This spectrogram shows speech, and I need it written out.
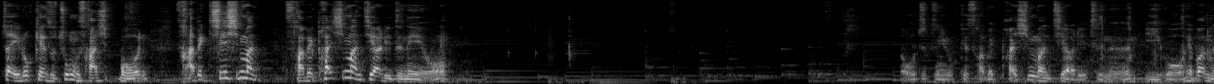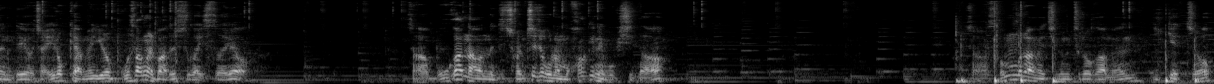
자 이렇게 해서 총 40번 470만 480만 TR이 드네요. 자, 어쨌든 이렇게 480만 TR이 드는 이거 해봤는데요. 자 이렇게 하면 이런 보상을 받을 수가 있어요. 자 뭐가 나왔는지 전체적으로 한번 확인해 봅시다 자 선물함에 지금 들어가면 있겠죠?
